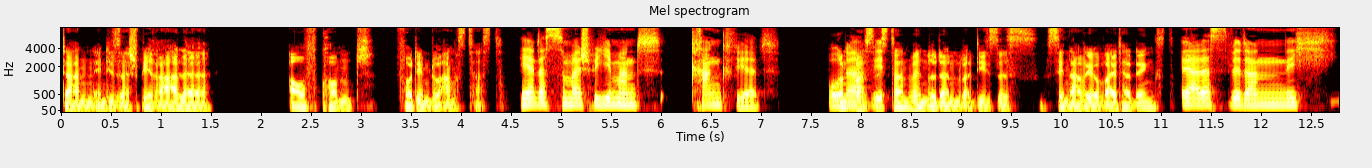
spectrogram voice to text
dann in dieser Spirale aufkommt, vor dem du Angst hast? Ja, dass zum Beispiel jemand krank wird. Und Oder was wir- ist dann, wenn du dann dieses Szenario weiterdenkst? Ja, dass wir dann nicht,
